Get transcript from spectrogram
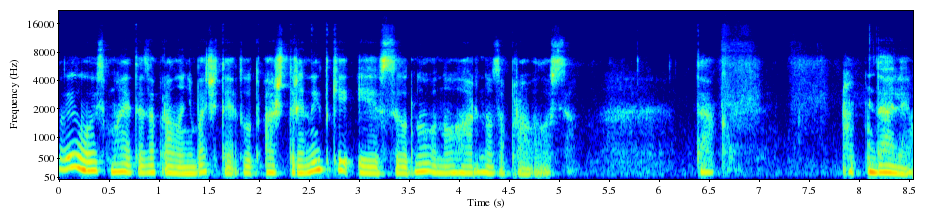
І ось маєте заправлення. Бачите, тут аж три нитки, і все одно воно гарно заправилося. Так, далі.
